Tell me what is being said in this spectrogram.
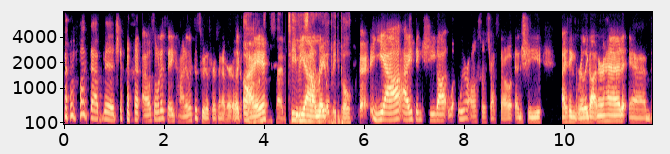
fuck that bitch. I also want to say kind of like the sweetest person ever. Like Oh, I 100%. TV's yeah, not like- real people. uh, yeah, I think she got we were all so stressed out and she I think really got in her head and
